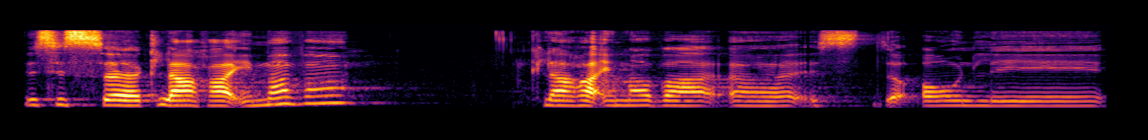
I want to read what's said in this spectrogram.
This is uh, Clara Immerwahr. Clara Immerwahr uh, is the only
